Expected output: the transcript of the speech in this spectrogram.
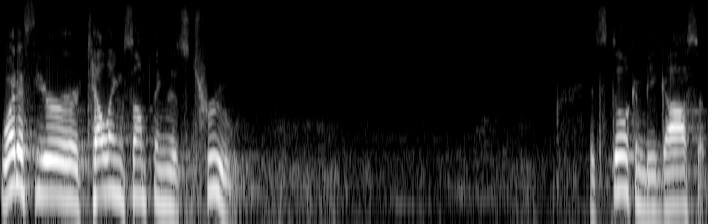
what if you're telling something that's true? It still can be gossip.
